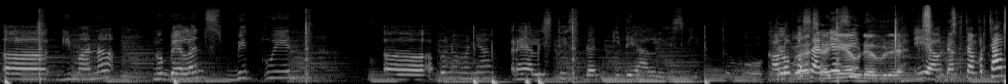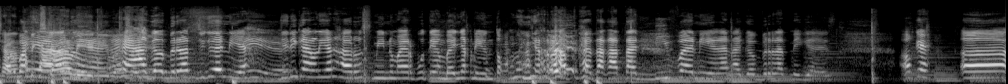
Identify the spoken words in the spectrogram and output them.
eh, gimana ngebalance between eh, apa namanya realistis dan idealis gitu. Kalau pesannya sih udah udah iya udah kecampur-campur Cantik bahasanya. sekali ini. kayak agak berat juga nih ya. Iya. Jadi kalian harus minum air putih yang banyak nih untuk menyerap kata-kata diva nih ya kan agak berat nih guys. Oke, eh,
